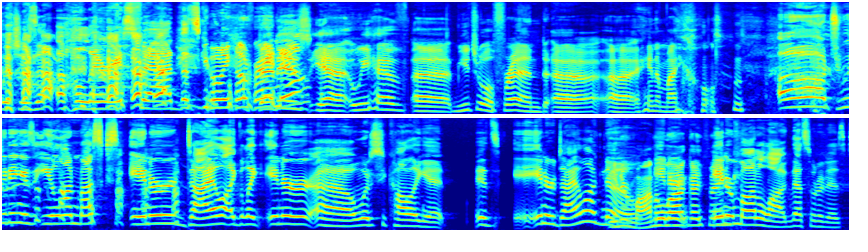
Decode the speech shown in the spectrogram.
which is a, a hilarious fad that's going on right That now. is, yeah, we have a mutual friend, uh, uh, Hannah Michaels. Oh, tweeting is Elon Musk's inner dialogue, like inner, uh, what is she calling it? It's inner dialogue? No. Inner monologue, I think? Inner monologue. That's what it is.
